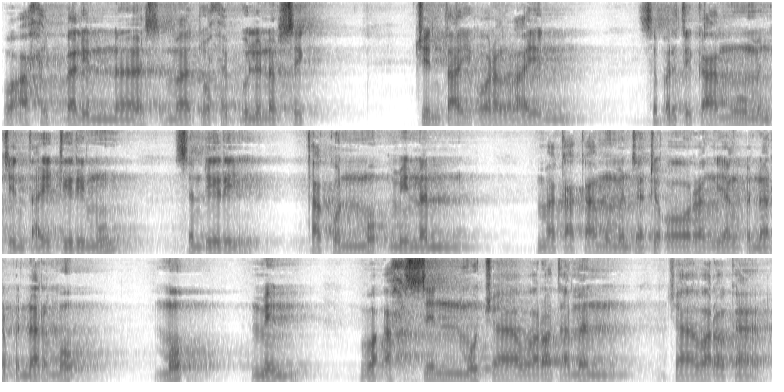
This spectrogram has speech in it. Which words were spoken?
Wa ahibbalin nas ma tuhibbu nafsik. Cintai orang lain seperti kamu mencintai dirimu sendiri takun mukminan maka kamu menjadi orang yang benar-benar mu mukmin wa ahsin mujawarataman jawaraka.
